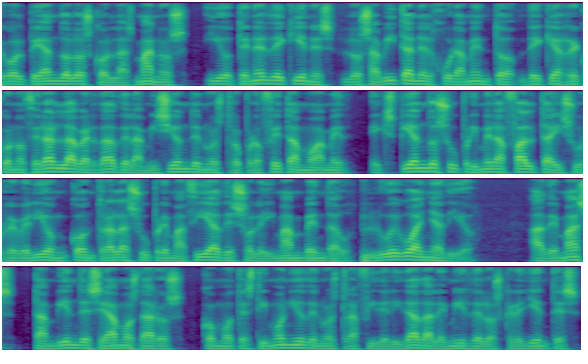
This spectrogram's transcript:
golpeándolos con las manos y obtener de quienes los habitan el juramento de que reconocerán la verdad de la misión de nuestro profeta Mohamed, expiando su primera falta y su rebelión contra la supremacía de Soleimán Ben Daud. Luego añadió. Además, también deseamos daros, como testimonio de nuestra fidelidad al emir de los creyentes,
